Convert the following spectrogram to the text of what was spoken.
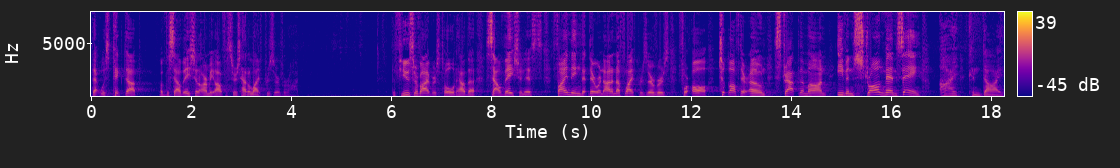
that was picked up of the Salvation Army officers had a life preserver on. The few survivors told how the Salvationists, finding that there were not enough life preservers for all, took off their own, strapped them on, even strong men saying, I can die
